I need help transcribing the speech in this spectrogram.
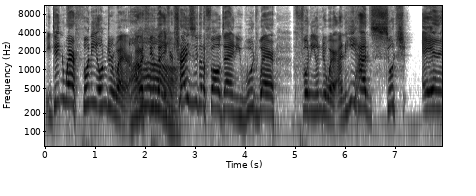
he didn't wear funny underwear. And I feel that if your Oh. trousers are going to fall down, you would wear funny underwear. And he had such an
